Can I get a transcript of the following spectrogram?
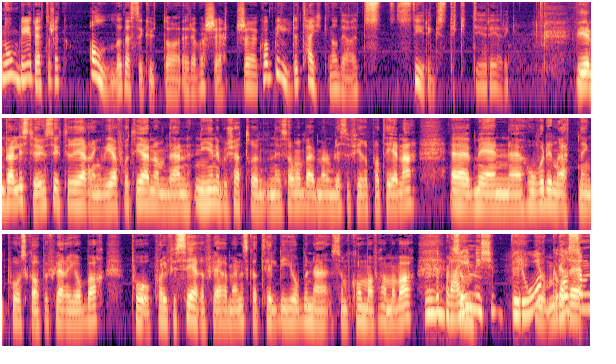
Nå blir rett og slett alle disse kutta reversert. Hva bilde tegner det av et styringsdyktig regjering? Vi er en veldig styringsdyktig regjering. Vi har fått igjennom den niende budsjettrunden i samarbeid mellom disse fire partiene, eh, med en eh, hovedinnretning på å skape flere jobber, på å kvalifisere flere mennesker til de jobbene som kommer fremover. Men det blei mye bråk, jo, og som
